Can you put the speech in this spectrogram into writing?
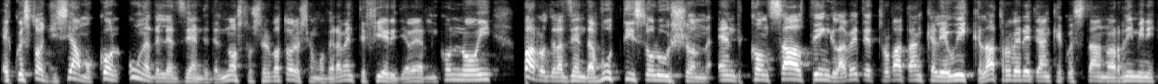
e quest'oggi siamo con una delle aziende del nostro osservatorio, siamo veramente fieri di averli con noi, parlo dell'azienda VT Solution and Consulting, l'avete trovata anche alle Week, la troverete anche quest'anno a Rimini.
